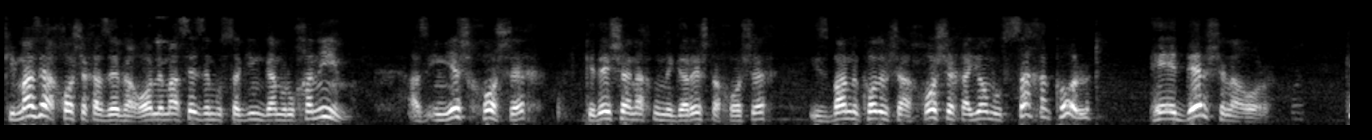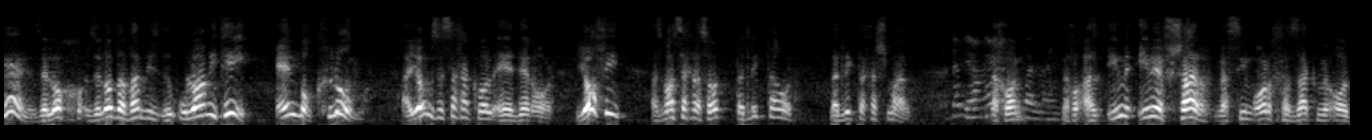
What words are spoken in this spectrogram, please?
כי מה זה החושך הזה והאור? למעשה זה מושגים גם רוחניים. אז אם יש חושך, כדי שאנחנו נגרש את החושך, הסברנו קודם שהחושך היום הוא סך הכל היעדר של האור. כן, זה לא, זה לא דבר, הוא לא אמיתי, אין בו כלום. היום זה סך הכל היעדר אור. יופי, אז מה צריך לעשות? תדליק את האור, תדליק את החשמל. נכון? נכון. אז אם, אם אפשר לשים אור חזק מאוד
